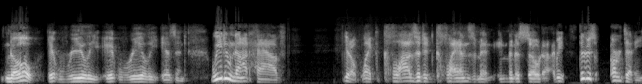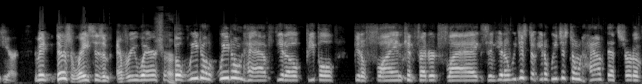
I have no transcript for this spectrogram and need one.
No, it really, it really isn't. We do not have, you know, like closeted Klansmen in Minnesota. I mean, there just aren't any here. I mean, there's racism everywhere, Sure. but we don't, we don't have, you know, people, you know, flying Confederate flags, and you know, we just, don't, you know, we just don't have that sort of.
